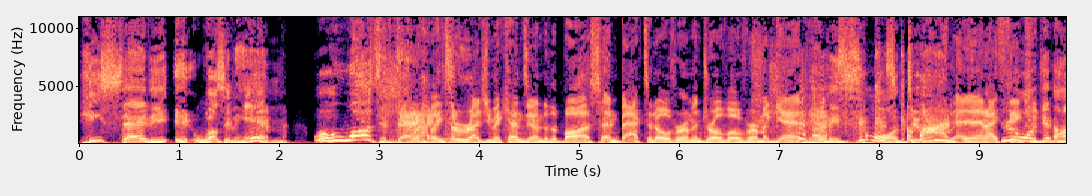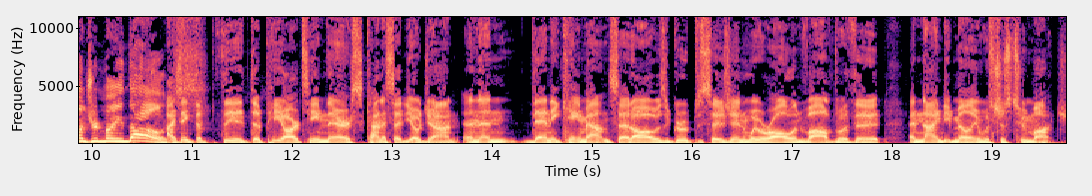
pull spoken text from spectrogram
He said he, it wasn't him. Well, who was it then? Well, he threw Reggie McKenzie under the bus and backed it over him and drove over him again. I mean, come on, come dude. And then I You're think he- getting $100 million. I think the, the the PR team there kind of said, "Yo, John," and then then he came out and said, "Oh, it was a group decision. We were all involved with it, and ninety million was just too much."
